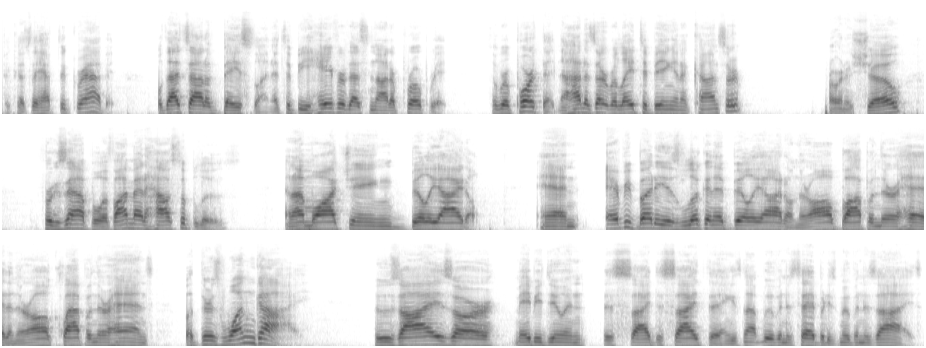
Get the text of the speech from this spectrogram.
because they have to grab it. Well, that's out of baseline. That's a behavior that's not appropriate. So report that. Now, how does that relate to being in a concert or in a show? For example, if I'm at House of Blues and I'm watching Billy Idol and everybody is looking at Billy Idol and they're all bopping their head and they're all clapping their hands, but there's one guy whose eyes are maybe doing this side to side thing. He's not moving his head, but he's moving his eyes.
